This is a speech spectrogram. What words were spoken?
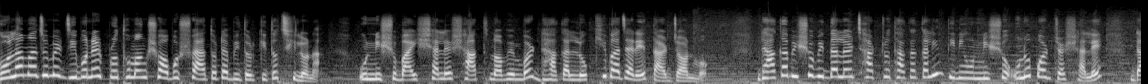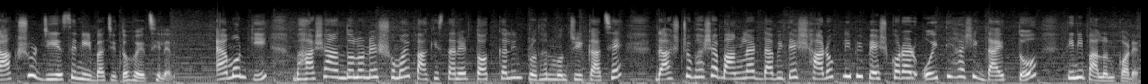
গোলাম আজমের জীবনের প্রথমাংশ অবশ্য এতটা বিতর্কিত ছিল না। উনিশশো বাইশ সালের সাত নভেম্বর ঢাকার লক্ষ্মীবাজারে তার জন্ম। ঢাকা বিশ্ববিদ্যালয়ের ছাত্র থাকাকালীন তিনি উনিশশো উনপঞ্চাশ সালে ডাকসুর জিএসএ নির্বাচিত হয়েছিলেন। এমনকি ভাষা আন্দোলনের সময় পাকিস্তানের তৎকালীন প্রধানমন্ত্রীর কাছে রাষ্ট্রভাষা বাংলার দাবিতে স্মারকলিপি পেশ করার ঐতিহাসিক দায়িত্ব তিনি পালন করেন।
